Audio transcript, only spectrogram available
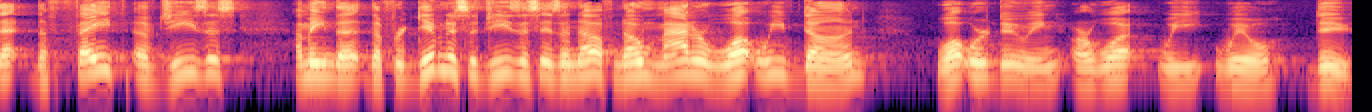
that the faith of Jesus I mean, the, the forgiveness of Jesus is enough no matter what we've done, what we're doing, or what we will do.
